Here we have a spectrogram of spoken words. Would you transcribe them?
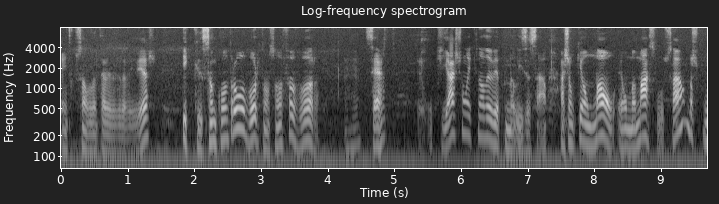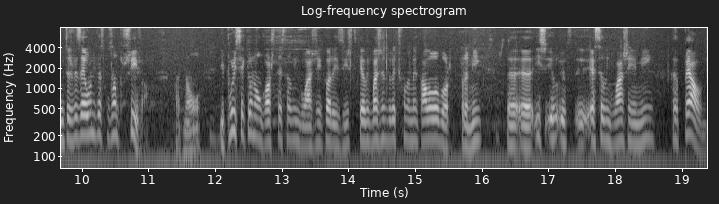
a interrupção voluntária da gravidez e que são contra o aborto, não são a favor, uhum. certo? O que acham é que não deve haver penalização, acham que é um mau, é uma má solução, mas muitas vezes é a única solução possível. Portanto, não, e por isso é que eu não gosto desta linguagem que agora existe, que é a linguagem do direito fundamental ao aborto. Para mim, uh, uh, isso, eu, eu, essa linguagem a mim repele-me,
